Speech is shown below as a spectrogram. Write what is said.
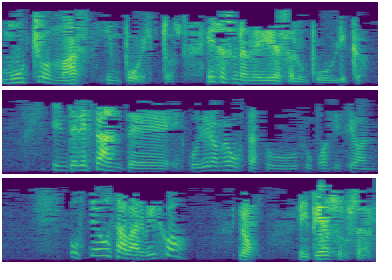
mucho más impuestos. Esa es una medida de salud pública. Interesante, Escudero, me gusta su, su posición. ¿Usted usa barbijo? No, ni pienso usar.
